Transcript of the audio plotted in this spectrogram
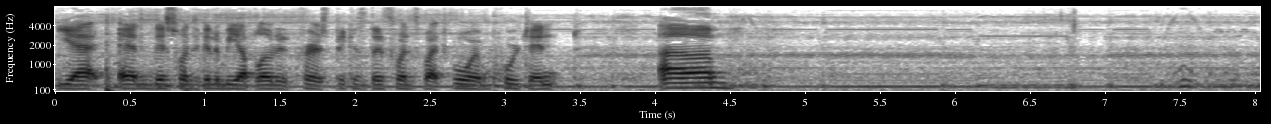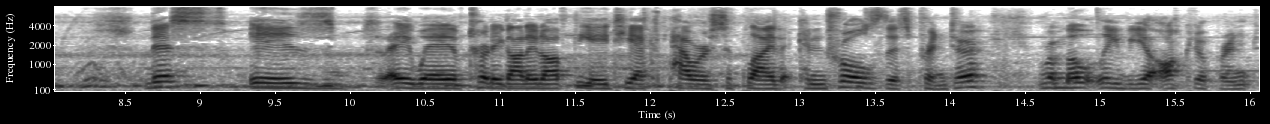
yet, and this one's going to be uploaded first because this one's much more important. Um, this is a way of turning on and off the ATX power supply that controls this printer remotely via Octoprint.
